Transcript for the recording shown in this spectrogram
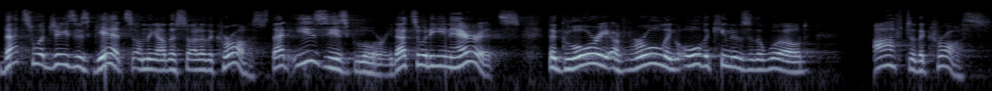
that's what Jesus gets on the other side of the cross. That is his glory. That's what he inherits. The glory of ruling all the kingdoms of the world after the cross.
